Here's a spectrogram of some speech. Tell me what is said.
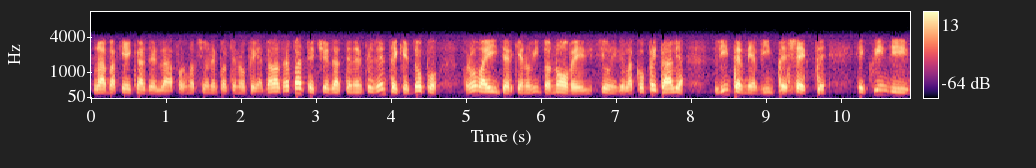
la bacheca della formazione partenopea. Dall'altra parte c'è da tenere presente che dopo Roma e Inter che hanno vinto nove edizioni della Coppa Italia, l'Inter ne ha vinte sette e quindi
